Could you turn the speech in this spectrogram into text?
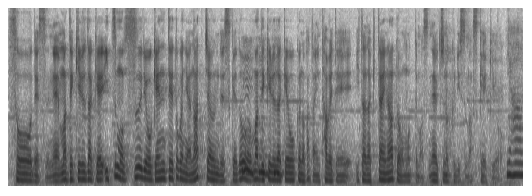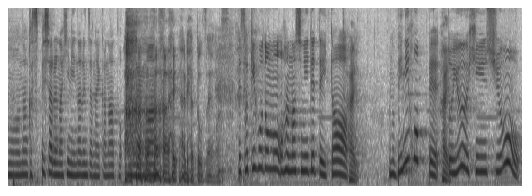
そうですね、まあ、できるだけいつも数量限定とかにはなっちゃうんですけど、まあ、できるだけ多くの方に食べていただきたいなと思ってますね。うちのクリスマスケーキを。いやーもうなんかスペシャルな日になるんじゃないかなと思います。はい、ありがとうございます。で先ほどもお話に出ていた、はい、あの紅ほっぺという品種を、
